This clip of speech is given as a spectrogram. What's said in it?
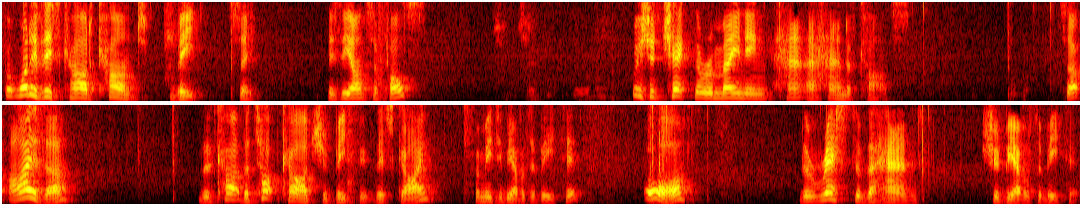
but what if this card can't beat C? Is the answer false? We should check the remaining ha uh, hand of cards. So either the, card, the top card should beat this guy for me to be able to beat it, or the rest of the hand should be able to beat it.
